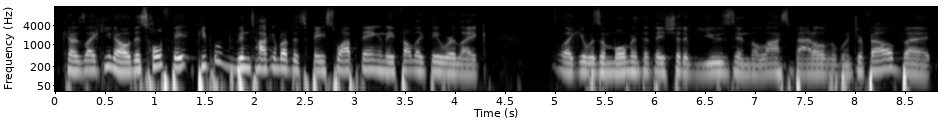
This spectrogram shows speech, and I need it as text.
Because like you know, this whole face people have been talking about this face swap thing, and they felt like they were like, like it was a moment that they should have used in the last battle of the Winterfell, but.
